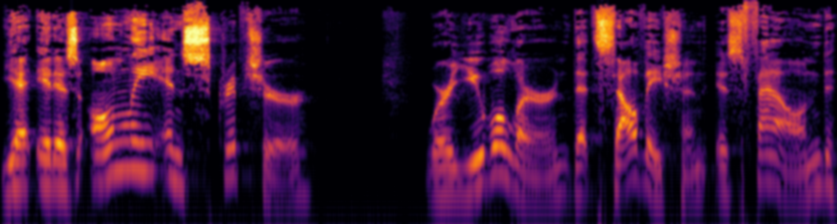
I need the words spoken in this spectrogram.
Yet it is only in Scripture where you will learn that salvation is found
